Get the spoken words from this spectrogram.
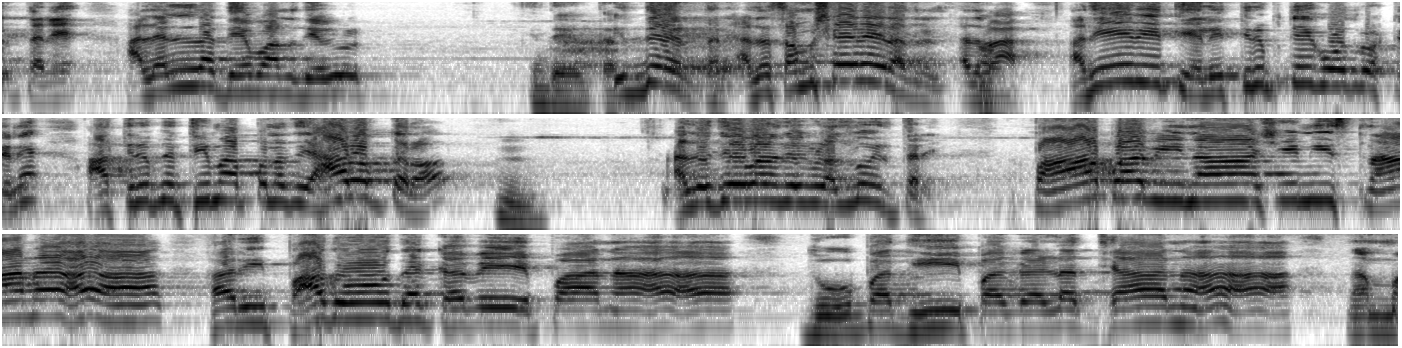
ಇರ್ತಾರೆ ಅಲ್ಲೆಲ್ಲ ದೇವಾನ ದೇವರುಗಳು ಇದ್ದೇ ಇರ್ತಾರೆ. ಇದ್ದೇ ಇರ್ತಾರೆ. ಅದ್ರ ಸಂಶಯನೇ ಇಲ್ಲ ಅದ್ರಲ್ಲಿ. ಅಲ್ವಾ? ಅದೇ ರೀತಿಯಲ್ಲಿ ತಿರುಪತಿಗೆ ಹೋದ್ರು ಅಷ್ಟೇನೆ ಆ ತಿರುಪತಿ ತಿಮ್ಮಪ್ಪನ ಯಾರು ಹೋಗ್ತಾರೋ ಅಲ್ಲಿ ದೇವಾನ ದೇವರುಗಳು ಅಲ್ಲೂ ಇರ್ತಾರೆ. ಪಾಪ ವಿನಾಶಿನಿ ಸ್ನಾನ. ಹರಿ ಪಾದೋದಕವೇ ಪಾನ. ಧೂಪ ದೀಪಗಳ ಧ್ಯಾನ. ನಮ್ಮ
